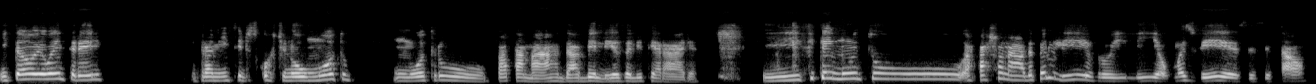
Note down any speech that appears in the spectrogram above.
Então eu entrei, para mim se descortinou um outro um outro patamar da beleza literária. E fiquei muito apaixonada pelo livro e li algumas vezes e tal.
